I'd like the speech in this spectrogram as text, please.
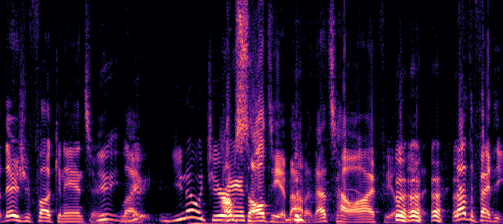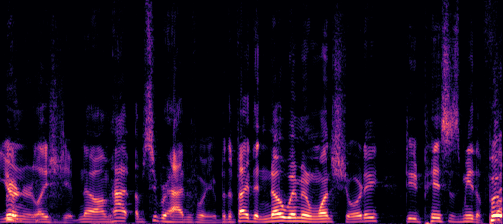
But there's your fucking answer. you, like you, you know what your I'm answer? salty about it. That's how I feel about it. Not the fact that you're in a relationship. No, I'm ha- I'm super happy for you. But the fact that no women want Shorty, dude, pisses me the But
